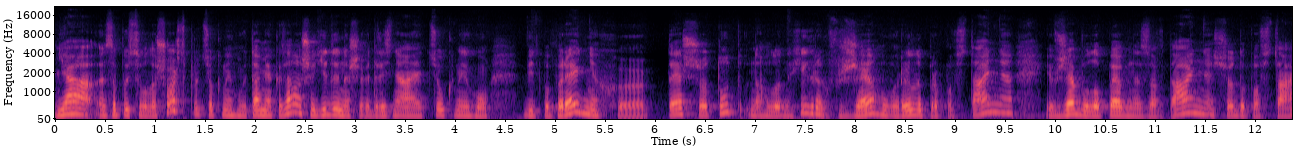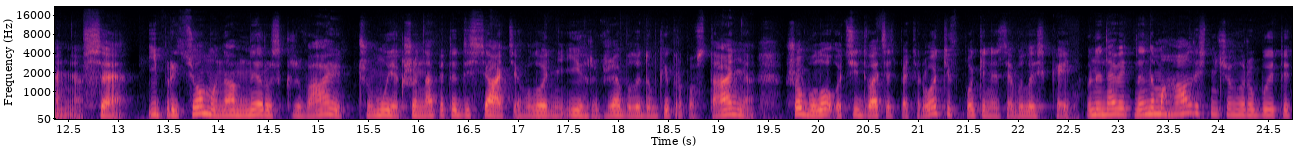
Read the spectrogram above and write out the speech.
Я записувала шорт про цю книгу, і там я казала, що єдине, що відрізняє цю книгу від попередніх, е, те, що тут на голодних іграх вже говорили про повстання, і вже було певне завдання щодо повстання. Все. І при цьому нам не розкривають, чому, якщо на 50-ті голодні ігри вже були думки про повстання, що було оці 25 років, поки не з'явилась Кейт. Вони навіть не намагались нічого робити,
